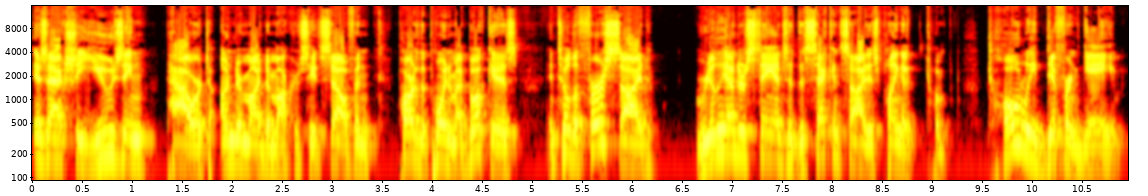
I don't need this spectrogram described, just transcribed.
is actually using power to undermine democracy itself. And part of the point of my book is until the first side really understands that the second side is playing a totally different game.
